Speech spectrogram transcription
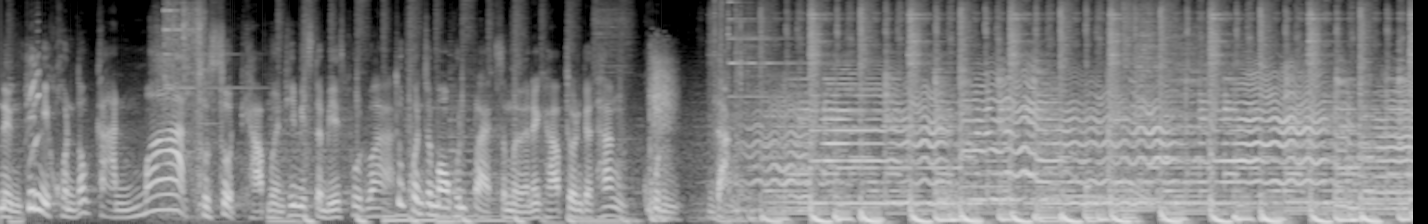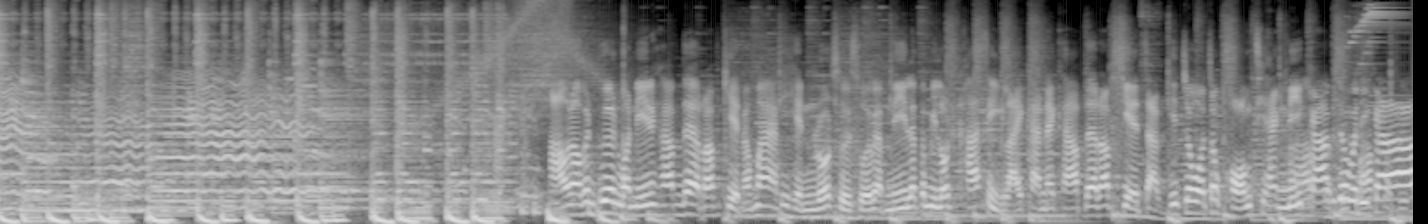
หนึ่งที่มีคนต้องการมากสุดๆครับ เหมือนที่มิสเตอร์บีสพูดว่า ทุกคนจะมองคุณแปลกเสมอนะครับ จนกระทั่งคุณดัง เอาเราเพื่อนๆวันนี้นะครับได้รับเกียรติมากๆที่เห็นรถสวยๆแบบนี้ แล้วก็มีรถคลาสสิกหลายคันนะครับได้รับเกียรติจากพี่โจเจ้าของที่แห่งนี้ครับพี่โจสวัสดีครับ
